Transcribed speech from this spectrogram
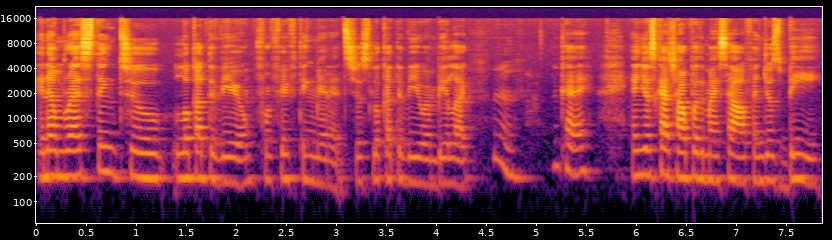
And I'm resting to look at the view for 15 minutes. Just look at the view and be like, hmm, okay. And just catch up with myself and just be.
